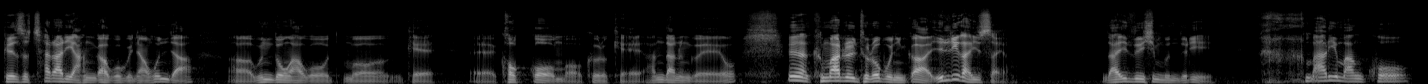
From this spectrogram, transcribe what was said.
그래서 차라리 안 가고 그냥 혼자 어, 운동하고 뭐 이렇게 에, 걷고 뭐 그렇게 한다는 거예요. 그냥 그 말을 들어보니까 일리가 있어요. 나이 드신 분들이 아, 말이 많고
